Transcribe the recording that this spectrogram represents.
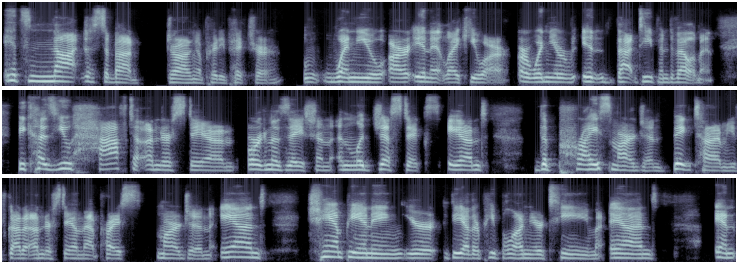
it's not just about drawing a pretty picture when you are in it like you are or when you're in that deep in development because you have to understand organization and logistics and the price margin big time. You've got to understand that price margin and championing your the other people on your team and and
